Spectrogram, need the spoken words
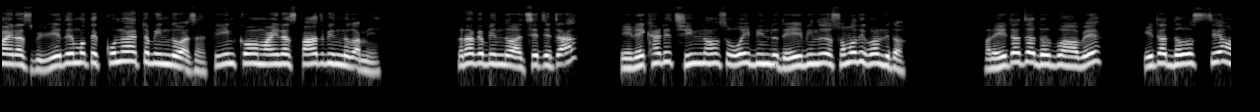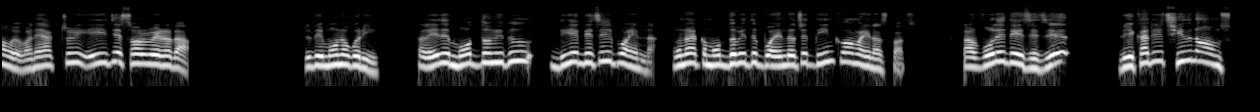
মাইনাস বি এদের মধ্যে কোনো একটা বিন্দু আছে, তিন ক মাইনাস পাঁচ বিন্দু আমি কোনো একটা বিন্দু আছে যেটা এই রেখাটি ছিন্ন অংশ ওই বিন্দুতে, এই বিন্দুতে সমাধি খণ্ডিত মানে এটা তো দ্রব্য হবে এটা দোষে হবে মানে অ্যাকচুয়ালি এই যে সরলরেখাটা যদি মনে করি, তাহলে এদের মধ্যবিন্দু দিয়ে বেঁচেই পয়েন্ট না, কোনো একটা মধ্যবিন্দু পয়েন্ট হচ্ছে তিন ক মাইনাস পাঁচ। তার বলে দিয়েছে যে রেখাটির ছিন্ন অংশ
